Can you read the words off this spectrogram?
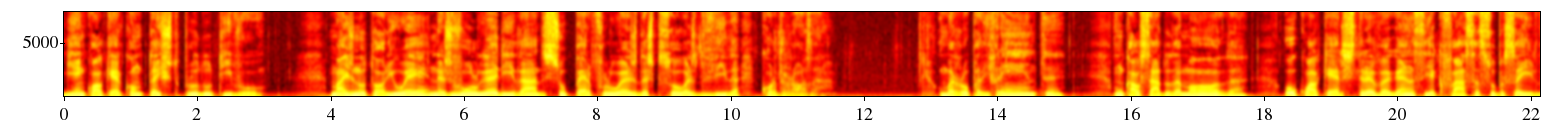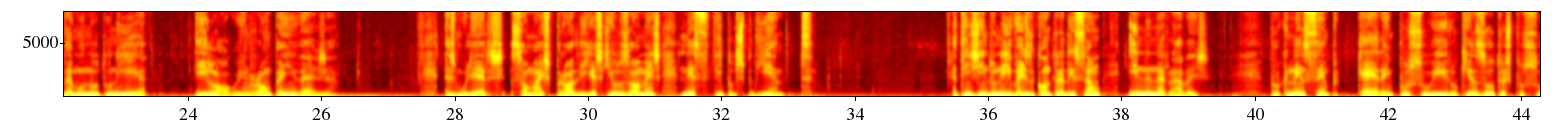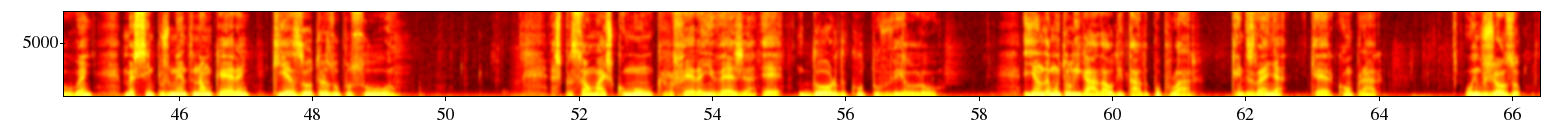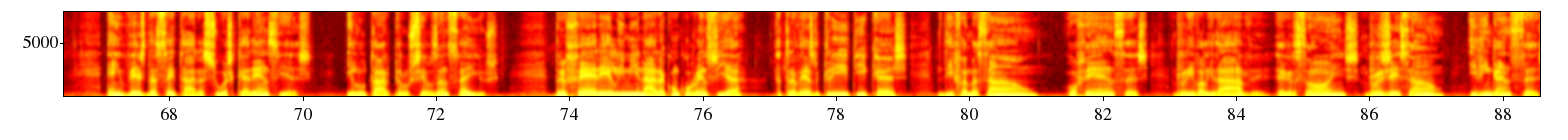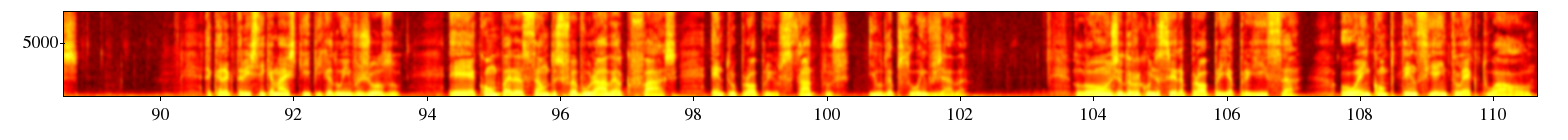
e em qualquer contexto produtivo, mais notório é nas vulgaridades supérfluas das pessoas de vida cor-de-rosa. Uma roupa diferente, um calçado da moda, ou qualquer extravagância que faça sobressair da monotonia e logo irrompa a inveja. As mulheres são mais pródigas que os homens nesse tipo de expediente, atingindo níveis de contradição inenarráveis, porque nem sempre querem possuir o que as outras possuem, mas simplesmente não querem que as outras o possuam. A expressão mais comum que refere à inveja é dor de cotovelo. e anda muito ligada ao ditado popular: quem desdenha quer comprar. O invejoso, em vez de aceitar as suas carências e lutar pelos seus anseios, prefere eliminar a concorrência através de críticas, difamação, ofensas, rivalidade, agressões, rejeição e vinganças. A característica mais típica do invejoso é a comparação desfavorável que faz entre o próprio status e o da pessoa invejada. Longe de reconhecer a própria preguiça ou a incompetência intelectual,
